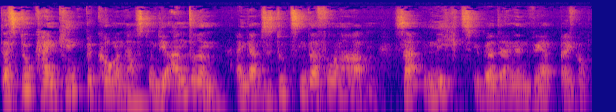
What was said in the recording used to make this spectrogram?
Dass du kein Kind bekommen hast und die anderen ein ganzes Dutzend davon haben, sagt nichts über deinen Wert bei Gott.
